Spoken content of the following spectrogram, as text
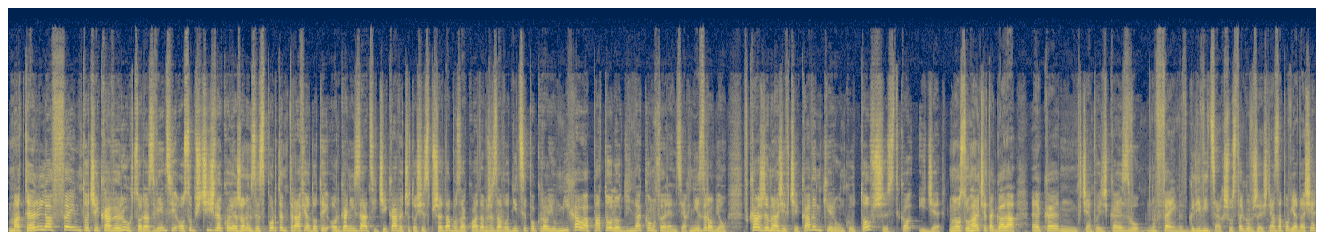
Materla Fame to ciekawy ruch. Coraz więcej osób ściśle kojarzonych ze sportem trafia do tej organizacji. Ciekawe, czy to się sprzeda, bo zakładam, że zawodnicy pokroju Michała patologii na konferencjach nie zrobią. W każdym razie w ciekawym kierunku to wszystko idzie. No słuchajcie, ta gala, e, K, chciałem powiedzieć KSW, Fame w Gliwicach 6 września zapowiada się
